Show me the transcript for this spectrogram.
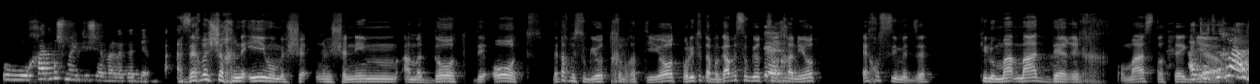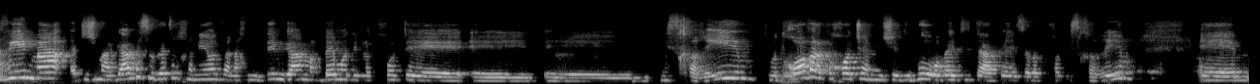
הוא חד משמעית יושב על הגדר. אז איך משכנעים או מש, משנים עמדות, דעות, בטח בסוגיות חברתיות, פוליטיות, אבל גם בסוגיות כן. צרכניות, איך עושים את זה? כאילו, מה, מה הדרך, או מה האסטרטגיה? אתה צריך להבין מה, תשמע, גם בסוגיות צרכניות, ואנחנו עובדים גם הרבה מאוד עם לקוחות אה, אה, אה, מסחריים, זאת אומרת, רוב הלקוחות שדיבור עובד איתה, כן, זה לקוחות מסחריים, אמ,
